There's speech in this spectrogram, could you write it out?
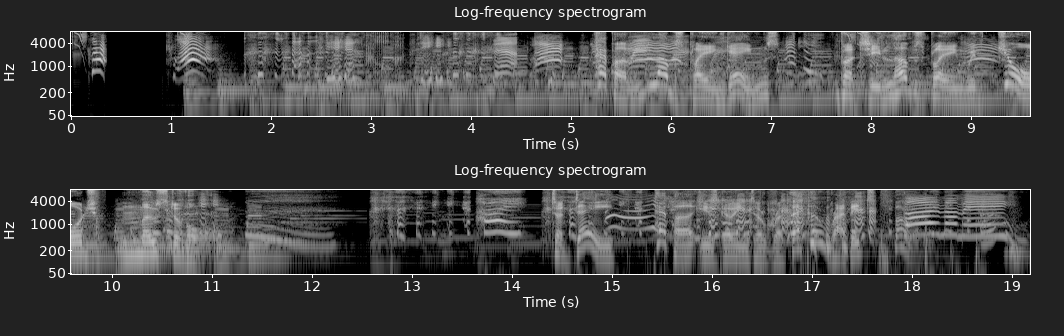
Peppa loves playing games, but she loves playing with George most of all. Hi! Today, Peppa is going to Rebecca Rabbit's burrow. Bye, Mummy!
